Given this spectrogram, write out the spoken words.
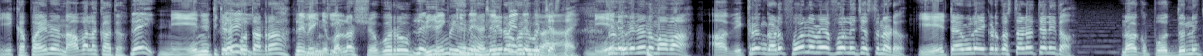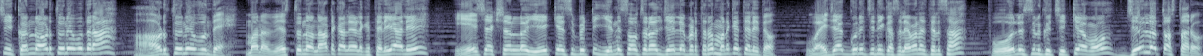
ఇకపైన నా వల్ల కాదు. రేయ్, నేను ఇంటికెళ్ళిపోతాను రా రేయ్, దీని. వల్ల షుగరు అన్ని రోగాలు? వచ్చేస్తాయి? నేను వినను మావా. ఆ విక్రమ్ గాడు ఫోన్ మీద ఫోన్లు చేస్తున్నాడు. ఏ టైంలో ఇక్కడికి వస్తాడో తెలీదు. నాకు పొద్దున్నుంచి కన్ను ఆడుతూనే ఉందిరా. ఆడుతూనే ఉంది. మనం వేస్తున్న నాటకాలు వీళ్ళకి తెలియాలి ఏ సెక్షన్లో ఏ కేసు పెట్టి ఎన్ని సంవత్సరాలు జైల్లో పెడతారో మనకే తెలీదు. వైజాగ్ గురించి నీకు అసలు ఏమైనా తెలుసా? పోలీసులకు చిక్కామో జైల్లో తోస్తారు.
